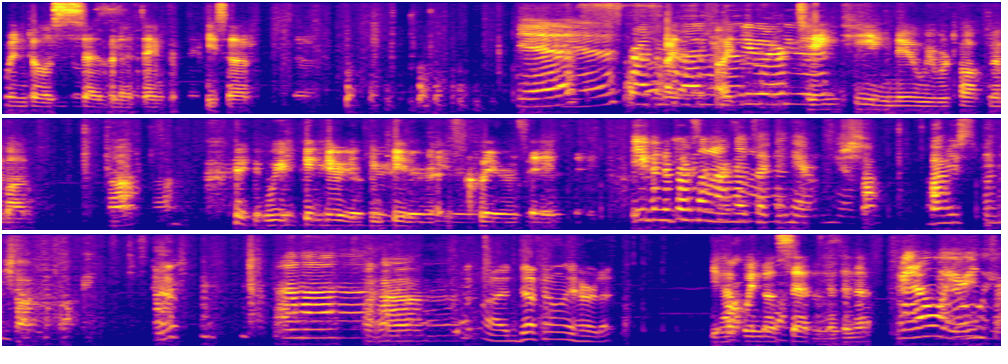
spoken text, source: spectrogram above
Windows 7, I think, he said. Yes, press on I, I think he knew we were talking about. Huh? we can hear your computer as clear as day. Even the person on our headset can hear. I'm used to being talking about me. Uh huh. Uh-huh. I definitely heard it. You have Windows 7, isn't it? I know what you're in for.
